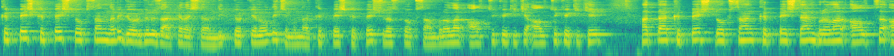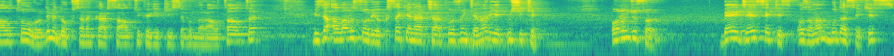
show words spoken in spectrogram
45 45 90'ları gördünüz arkadaşlarım. Dikdörtgen olduğu için bunlar 45 45 şurası 90. Buralar 6 kök 2 6 kök 2. Hatta 45 90 45'ten buralar 6 6 olur değil mi? 90'ın karşısı 6 kök 2 ise bunlar 6 6. Bize alanı soruyor. Kısa kenar çarpı uzun kenar 72. 10. soru. BC 8. O zaman bu da 8.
